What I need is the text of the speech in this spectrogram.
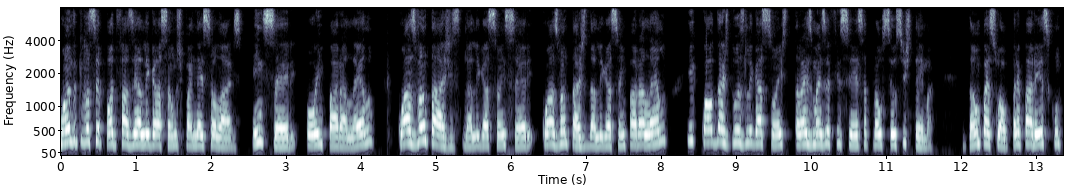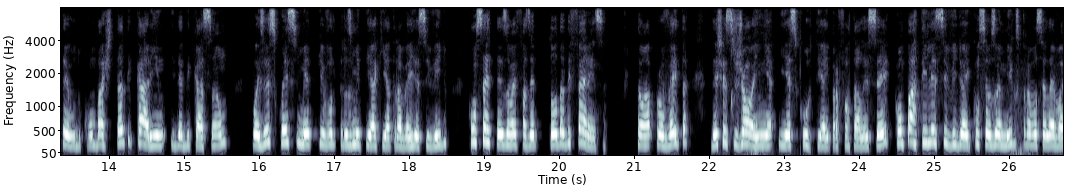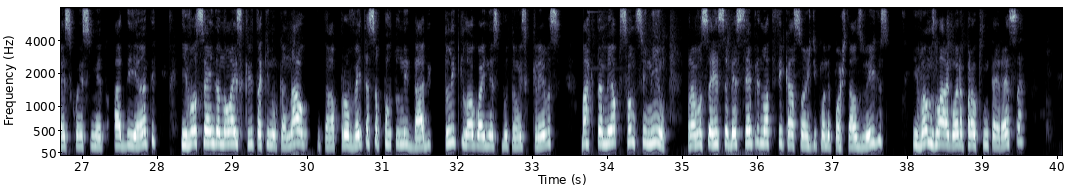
quando que você pode fazer a ligação dos painéis solares em série ou em paralelo, com as vantagens da ligação em série, com as vantagens da ligação em paralelo e qual das duas ligações traz mais eficiência para o seu sistema. Então, pessoal, preparei esse conteúdo com bastante carinho e dedicação, pois esse conhecimento que eu vou transmitir aqui através desse vídeo, com certeza vai fazer toda a diferença. Então aproveita, deixa esse joinha e esse curtir aí para fortalecer. Compartilhe esse vídeo aí com seus amigos para você levar esse conhecimento adiante. E você ainda não é inscrito aqui no canal, então aproveita essa oportunidade, clique logo aí nesse botão inscreva-se. Marque também a opção do sininho para você receber sempre notificações de quando eu postar os vídeos. E vamos lá agora para o que interessa.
